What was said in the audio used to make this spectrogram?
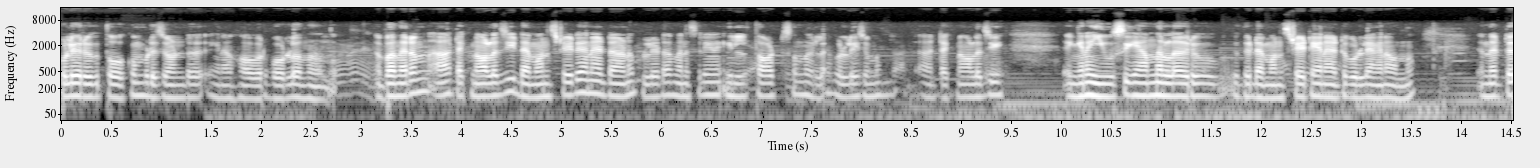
പുള്ളി ഒരു തോക്കും പിടിച്ചുകൊണ്ട് ഇങ്ങനെ ഹോവർ ബോർഡിൽ വന്ന് നിന്നു. അപ്പോൾ അന്നേരം ആ ടെക്നോളജി ഡെമോൺസ്ട്രേറ്റ് ചെയ്യാനായിട്ടാണ് പുള്ളിയുടെ മനസ്സിൽ ഇൽ തോട്ട്സ് ഒന്നുമില്ല പുള്ളി ചുമ്മാ ടെക്നോളജി എങ്ങനെ യൂസ് ചെയ്യാം എന്നുള്ള ഒരു ഇത് ഡെമോൺസ്ട്രേറ്റ് ചെയ്യാനായിട്ട് പുള്ളി അങ്ങനെ വന്നു. എന്നിട്ട്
